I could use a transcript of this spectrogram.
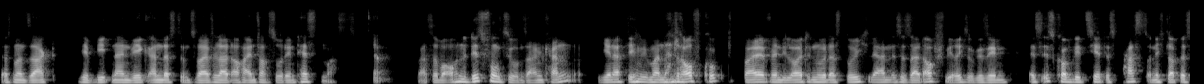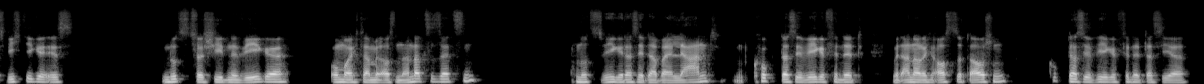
dass man sagt, wir bieten einen Weg an, dass du im Zweifel halt auch einfach so den Test machst. Ja. Was aber auch eine Dysfunktion sein kann, je nachdem, wie man da drauf guckt, weil wenn die Leute nur das durchlernen, ist es halt auch schwierig so gesehen. Es ist kompliziert, es passt und ich glaube, das Wichtige ist, nutzt verschiedene Wege, um euch damit auseinanderzusetzen. Nutzt Wege, dass ihr dabei lernt, guckt, dass ihr Wege findet, mit anderen euch auszutauschen. Guckt, dass ihr Wege findet, dass ihr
